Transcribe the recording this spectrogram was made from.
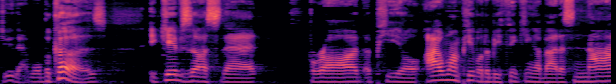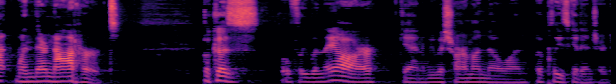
do that? Well, because it gives us that broad appeal. I want people to be thinking about us not when they're not hurt, because hopefully when they are, again, we wish harm on no one, but please get injured.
